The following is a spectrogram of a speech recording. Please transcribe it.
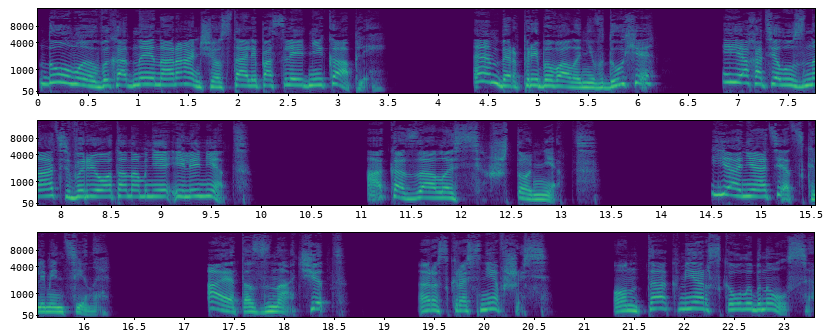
Думаю, выходные на ранчо стали последней каплей. Эмбер пребывала не в духе, и я хотел узнать, врет она мне или нет. Оказалось, что нет. Я не отец Клементины. А это значит... Раскрасневшись, он так мерзко улыбнулся.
